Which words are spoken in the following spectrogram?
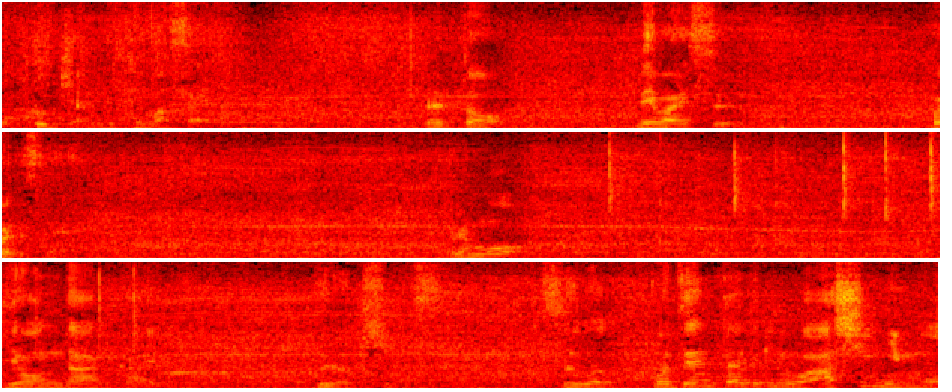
プ空気が抜けません。それとデバイスこれですね。これも4段階浮力します。すごい。これ全体的にも足にも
